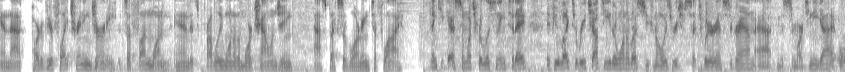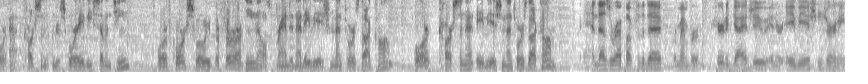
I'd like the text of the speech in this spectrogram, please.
and that part of your flight training journey. It's a fun one, and it's probably one of the more challenging aspects of learning to fly. Thank you guys so much for listening today. If you'd like to reach out to either one of us, you can always reach us at Twitter, Instagram at Mr. Martini Guy or at Carson underscore AV17. Or, of course, where we prefer our emails, Brandon at aviationmentors.com or Carson at aviationmentors.com. And as a wrap up for the day, remember, we're here to guide you in your aviation journey.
